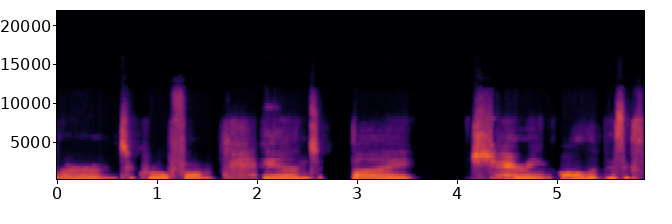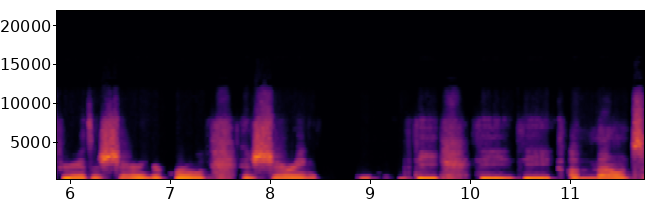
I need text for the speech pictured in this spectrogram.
learn to grow from. And by sharing all of this experience and sharing your growth and sharing the the the amount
